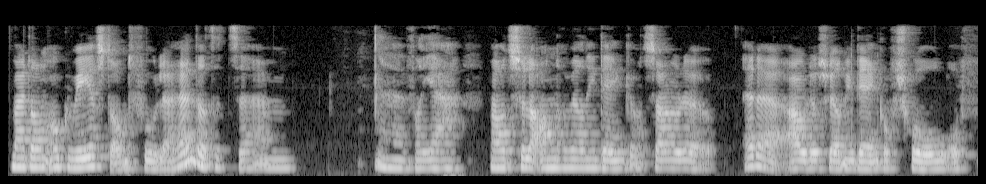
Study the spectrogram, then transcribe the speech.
maar dan ook weerstand voelen. Hè? Dat het um, uh, van ja, maar wat zullen anderen wel niet denken? Wat zouden hè, de ouders wel niet denken of school of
